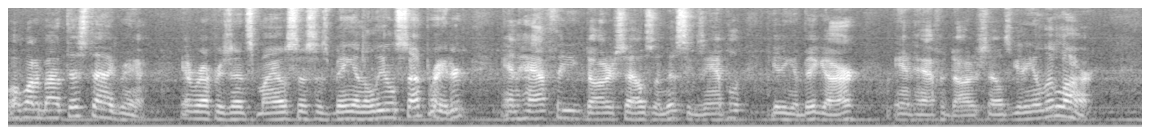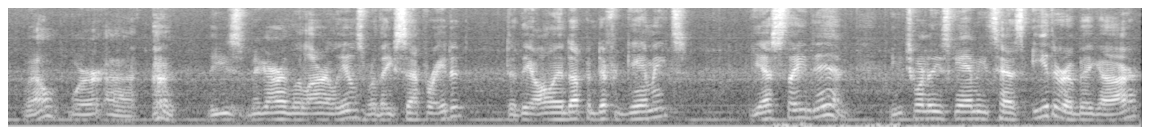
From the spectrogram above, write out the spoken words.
Well, what about this diagram? It represents meiosis as being an allele separator, and half the daughter cells in this example getting a big R, and half of daughter cells getting a little r. Well, were uh, these big R and little r alleles, were they separated? Did they all end up in different gametes? Yes, they did. Each one of these gametes has either a big R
